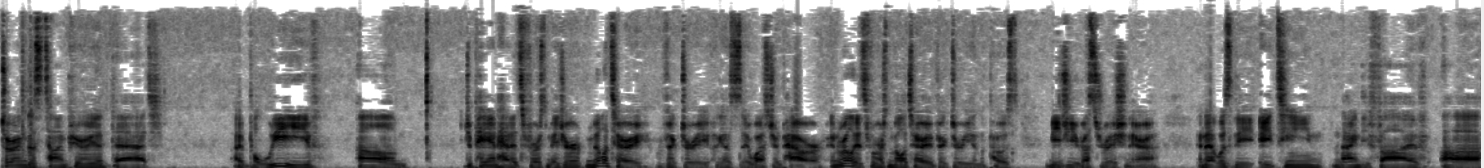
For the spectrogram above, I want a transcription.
during this time period that I believe um, Japan had its first major military victory against a Western power, and really its first military victory in the post Meiji Restoration era. And that was the 1895 uh,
